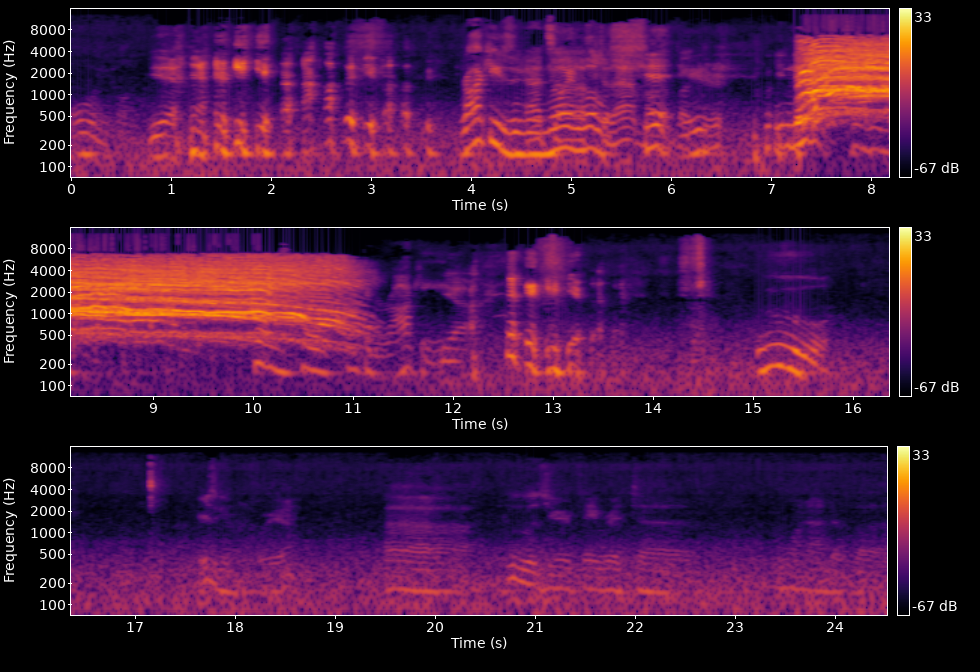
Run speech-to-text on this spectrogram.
Bullwinkle. Yeah. yeah. yeah. Rocky's an Hats annoying little shit, dude. motherfucker. You know. fucking Rocky. Yeah. Ooh. Here's a good one for you. Uh, who was your favorite uh, one out of? Uh,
